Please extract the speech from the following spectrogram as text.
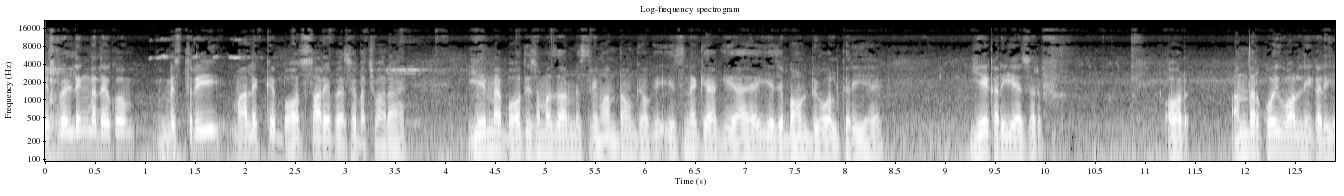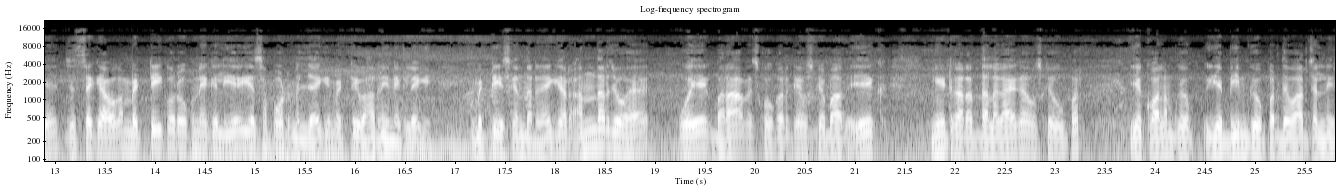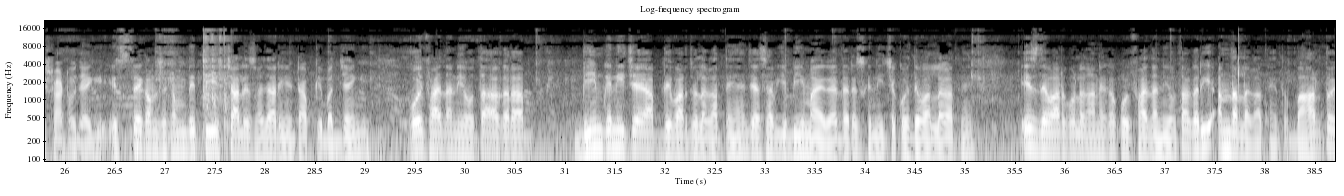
इस बिल्डिंग में देखो, मिस्त्री मालिक के बहुत सारे पैसे बचवा रहा है। ये मैं बहुत ही समझदार मिस्त्री मानता हूँ, क्योंकि इसने क्या किया है, ये जो बाउंड्री वॉल करी है, ये करी है सिर्फ़, और अंदर कोई वॉल नहीं करी है, जिससे क्या होगा, मिट्टी को रोकने के लिए ये सपोर्ट मिल जाएगी, मिट्टी बाहर नहीं निकलेगी, मिट्टी इसके अंदर रहेगी, और अंदर जो है, वो एक भराव इसको करके, उसके बाद एक ईंट का रद्दा लगाएगा, उसके ऊपर ये कॉलम के ये बीम के ऊपर दीवार चलनी स्टार्ट हो जाएगी। इससे कम से कम भी तीस चालीस हज़ार ईंट आपकी बच जाएँगी। कोई फ़ायदा नहीं होता। अगर आप बीम के नीचे आप दीवार जो लगाते हैं, जैसे अब ये बीम आएगा इधर, इसके नीचे कोई दीवार लगाते हैं, इस दीवार को लगाने का कोई फ़ायदा नहीं होता। अगर ये अंदर लगाते हैं तो बाहर तो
